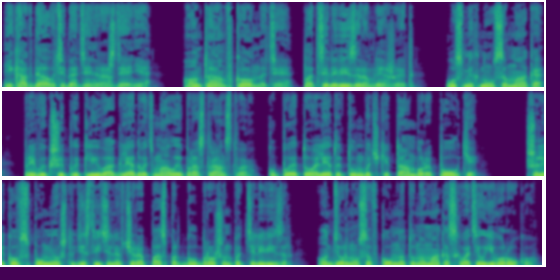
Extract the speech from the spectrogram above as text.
и когда у тебя день рождения. Он там, в комнате, под телевизором лежит». Усмехнулся Мака, привыкший пытливо оглядывать малые пространства. Купе, туалеты, тумбочки, тамбуры, полки. Шаляков вспомнил, что действительно вчера паспорт был брошен под телевизор. Он дернулся в комнату, но Мака схватил его руку.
